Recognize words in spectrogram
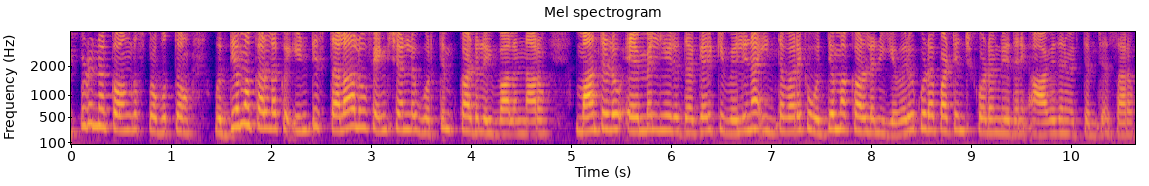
ఇప్పుడున్న కాంగ్రెస్ ప్రభుత్వం ఉద్యమకారులకు ఇంటి స్థలాలు పెన్షన్లు గుర్తింపు కార్డులు ఇవ్వాలన్నారు. మంత్రులు ఎమ్మెల్యేలు దగ్గరికి వెళ్ళినా ఇంతవరకు ఉద్యమకారులను ఎవరూ కూడా పట్టించుకోవడం లేదని ఆవేదన వ్యక్తం చేశారు.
